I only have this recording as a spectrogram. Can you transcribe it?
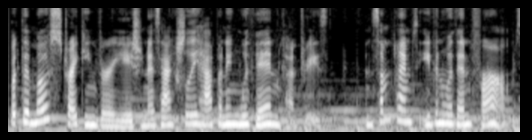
but the most striking variation is actually happening within countries, and sometimes even within firms.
